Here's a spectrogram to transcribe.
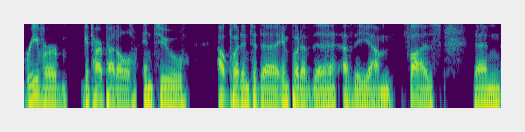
reverb guitar pedal into output into the input of the of the um, fuzz, then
